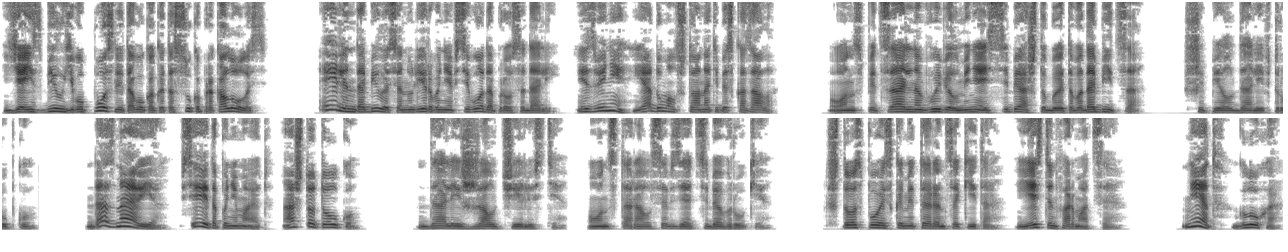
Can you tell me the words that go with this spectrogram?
Я избил его после того, как эта сука прокололась!» Эйлин добилась аннулирования всего допроса Дали. «Извини, я думал, что она тебе сказала». «Он специально вывел меня из себя, чтобы этого добиться», — шипел Дали в трубку. «Да, знаю я. Все это понимают. А что толку?» Дали сжал челюсти. Он старался взять себя в руки. «Что с поисками Терренса Кита? Есть информация?» «Нет, глухо.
